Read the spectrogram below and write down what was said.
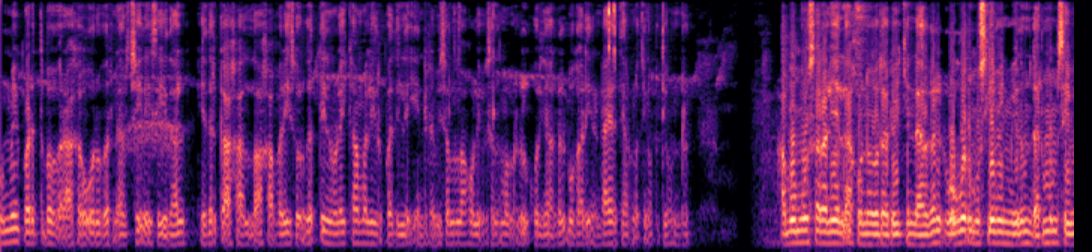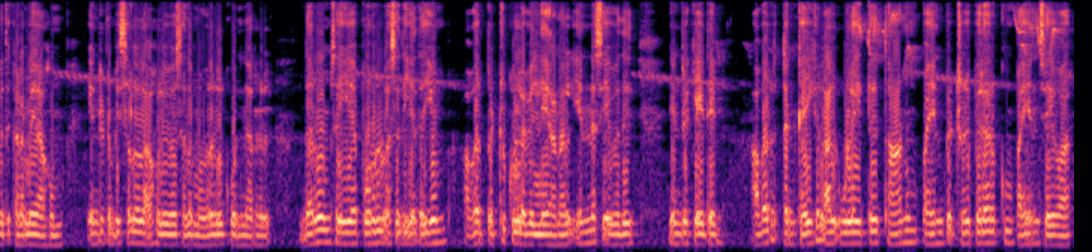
உண்மைப்படுத்துபவராக ஒருவர் நற்செயலை செய்தால் எதற்காக அல்லாஹ் அவரை சொர்க்கத்தில் நுழைக்காமல் இருப்பதில்லை என்று நபி சொல்லாஹ் அலி வஸல்லம் அவர்கள் கூறினார்கள். புகாரி இரண்டாயிரத்தி அறுநூத்தி முப்பத்தி ஒன்று. அபு மூசா அலி அல்லாஹ் ஒருவர் அறிவிக்கின்றார்கள் ஒவ்வொரு முஸ்லீமின் மீதும் தர்மம் செய்வது கடமையாகும் என்று நபி சொல்லாஹ் அலி வஸல்லம் அவர்கள் கூறினார்கள். தர்மம் செய்ய பொருள் வசதி எதையும் அவர் பெற்றுக்கொள்ளவில்லையானால் என்ன செய்வது? என்று கேட்டேன். அவர் தன் கைகளால் உழைத்து தானும் பயன்பெற்று பிறருக்கும் பயன் செய்வார்.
